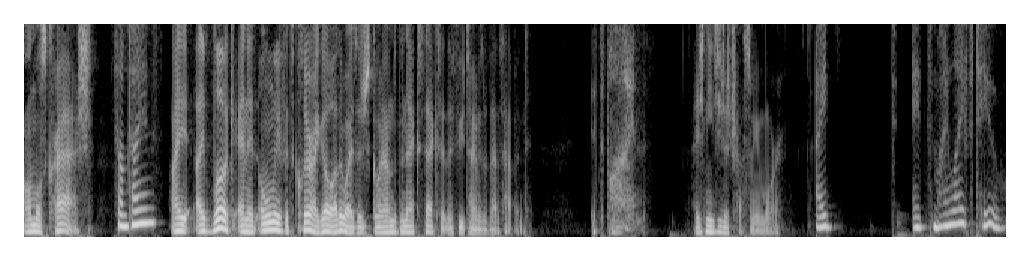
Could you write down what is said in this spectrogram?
almost crash. Sometimes I, I look and it only if it's clear I go. Otherwise, I just go down to the next exit. The few times that that's happened, it's fine. I just need you to trust me more. I, it's my life too.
